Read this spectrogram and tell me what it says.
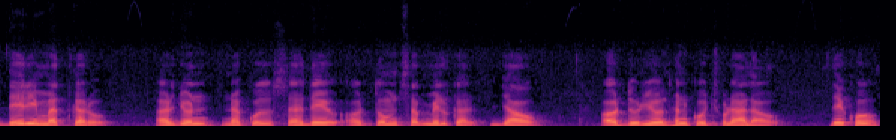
देरी मत करो। अर्जुन, नकुल, सहदेव और तुम सब मिलकर जाओ और दुर्योधन को छुड़ा लाओ। देखो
